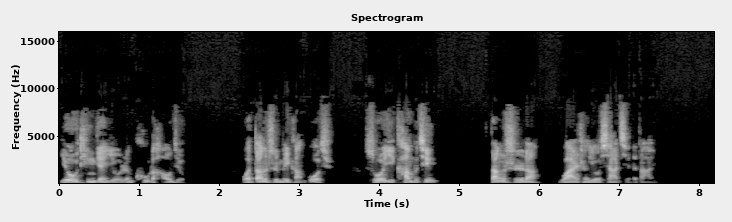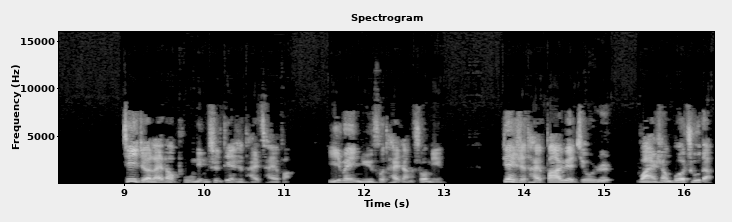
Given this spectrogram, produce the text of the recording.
又听见有人哭了好久。我当时没敢过去，所以看不清。当时呢，晚上又下起了大雨。”记者来到普宁市电视台采访，一位女副台长说明，电视台八月九日晚上播出的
